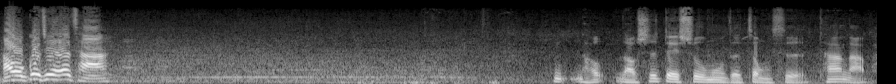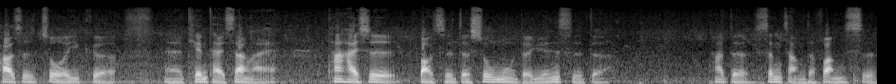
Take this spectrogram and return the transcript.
好，我过去喝茶。老老师对树木的重视，他哪怕是做一个呃天台上来，他还是保持着树木的原始的它的生长的方式。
